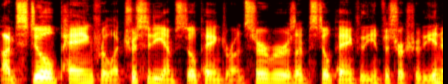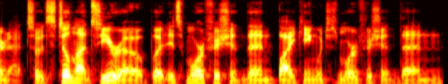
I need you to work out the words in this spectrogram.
I'm still paying for electricity. I'm still paying to run servers. I'm still paying for the infrastructure of the internet. So it's still not zero, but it's more efficient than biking, which is more efficient than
